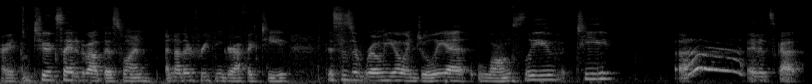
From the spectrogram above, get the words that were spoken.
All right, I'm too excited about this one. Another freaking graphic tee. This is a Romeo and Juliet long sleeve tee. Ah, and it's got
